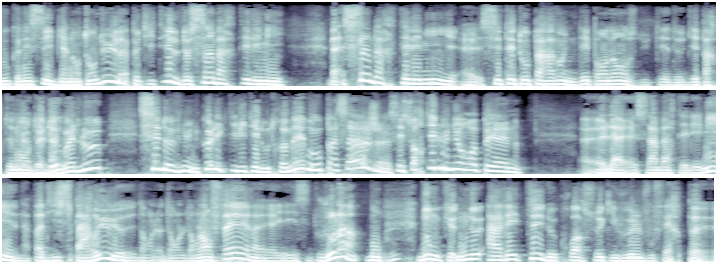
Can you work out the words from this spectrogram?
vous connaissez bien entendu la petite île de Saint-Barthélemy. Ben, Saint-Barthélemy, euh, c'était auparavant une dépendance du département de la Guadeloupe. C'est devenu une collectivité d'outre-mer et au passage, c'est sorti de l'Union européenne. Euh, Saint-Barthélemy n'a pas disparu euh, dans, dans, dans l'enfer et c'est toujours là. Bon, donc ne arrêtez de croire ceux qui veulent vous faire peur.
